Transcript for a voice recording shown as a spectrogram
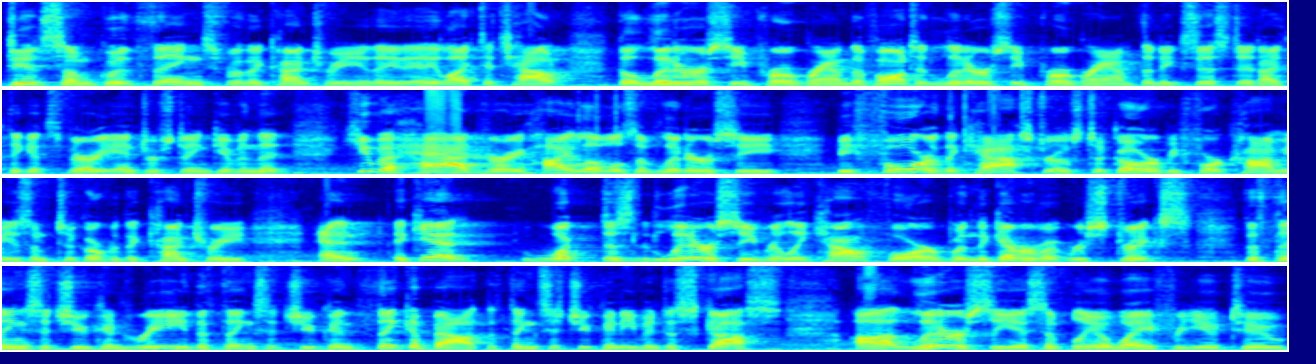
did some good things for the country. They, they like to tout the literacy program, the vaunted literacy program that existed. I think it's very interesting given that Cuba had very high levels of literacy before the Castros took over, before communism took over the country. And again, what does literacy really count for when the government restricts the things that you can read, the things that you can think about, the things that you can even discuss? Uh, literacy is simply a way for you to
